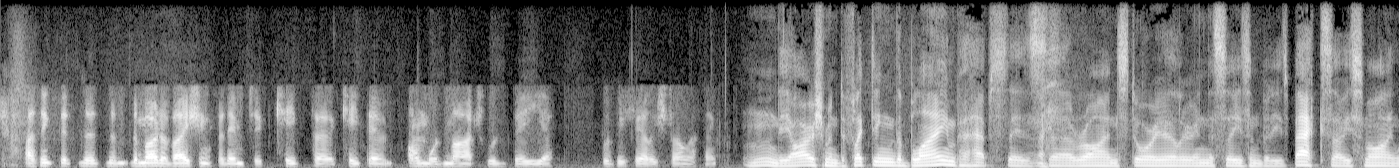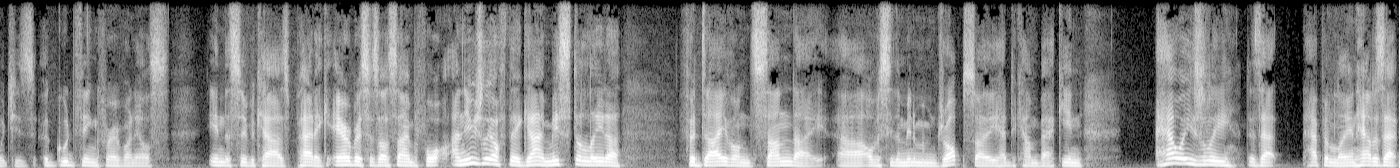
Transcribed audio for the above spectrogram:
I think that the, the, the motivation for them to keep uh, keep their onward march would be uh, would be fairly strong, I think. Mm, the Irishman deflecting the blame, perhaps says uh, Ryan's story earlier in the season, but he's back, so he's smiling, which is a good thing for everyone else in the supercars paddock. Erebus, as I was saying before, unusually off their game, missed a leader for Dave on Sunday. Uh, obviously, the minimum dropped, so he had to come back in. How easily does that happen, Lee, and how does that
